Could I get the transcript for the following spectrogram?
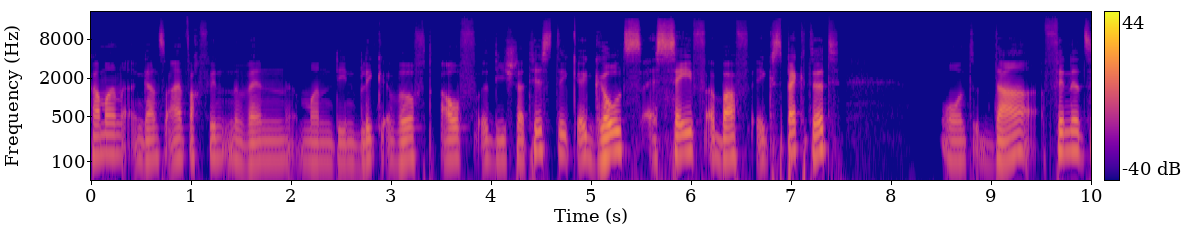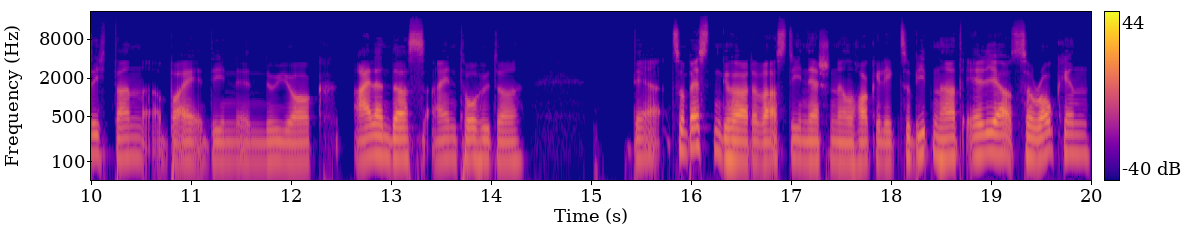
kann man ganz einfach finden, wenn man den Blick wirft auf die Statistik Goals Safe Above Expected. Und da findet sich dann bei den New York Islanders ein Torhüter, der zum Besten gehörte, was die National Hockey League zu bieten hat. Ilya Sorokin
